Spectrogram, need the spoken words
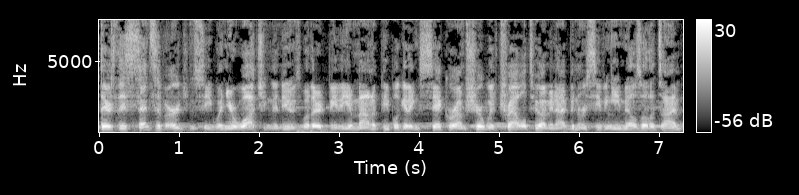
There's this sense of urgency when you're watching the news, whether it be the amount of people getting sick or I'm sure with travel too. I mean, I've been receiving emails all the time,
